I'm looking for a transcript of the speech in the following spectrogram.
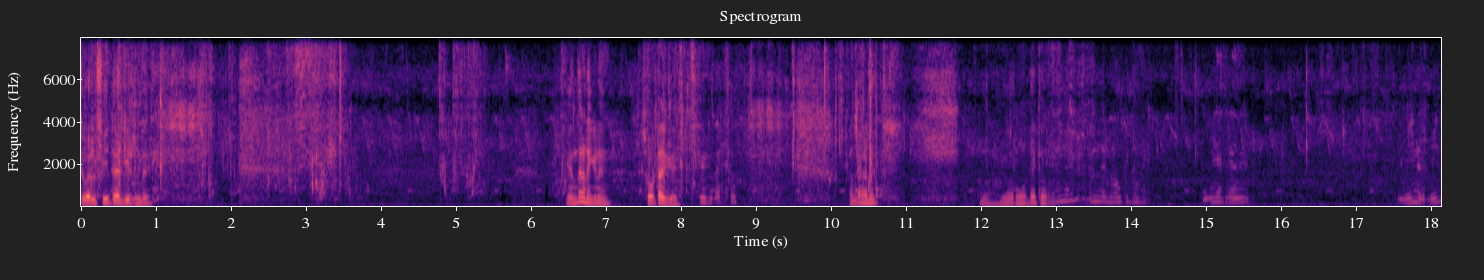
ട്വൽവ് ഫീറ്റ് ആക്കിയിട്ടുണ്ട്. എന്താണ് ഇങ്ങനെ ഷോർട്ടാക്കിയേ എന്താണ് അത് മീനെടുത്ത് മീൻ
